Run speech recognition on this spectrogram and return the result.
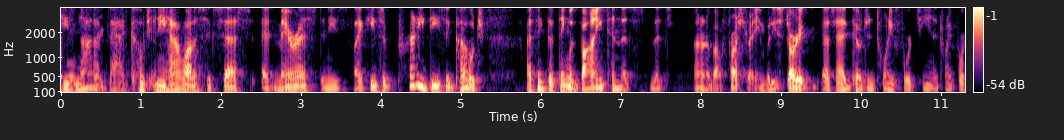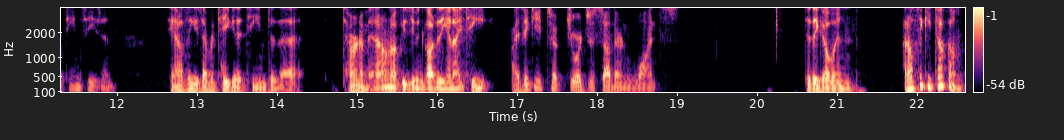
he's not a bad coach, and he had a lot of success at Marist, and he's like he's a pretty decent coach. I think the thing with Byington that's that's I don't know about frustrating, but he started as a head coach in 2014, the 2014 season. I don't think he's ever taken a team to the tournament. I don't know if he's even gone to the NIT. I think he took Georgia Southern once. Did they go in? I don't think he took them.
